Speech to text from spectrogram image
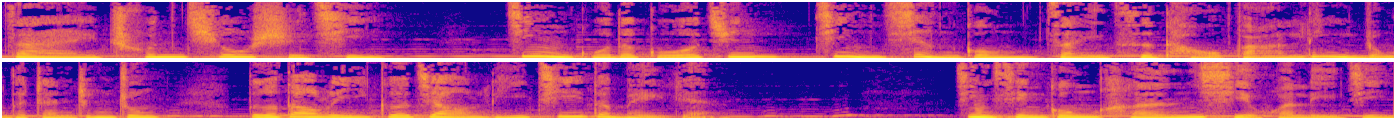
在春秋时期，晋国的国君晋献公在一次讨伐厉戎的战争中。得到了一个叫骊姬的美人，晋献公很喜欢骊姬，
